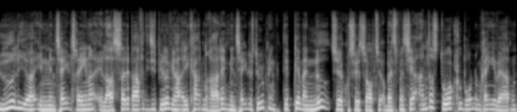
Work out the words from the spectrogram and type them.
yderligere en mental træner, eller også så er det bare fordi, de spillere, vi har, ikke har den rette mentale støbning. Det bliver man nødt til at kunne sætte sig op til. Og hvis man ser andre store klubber rundt omkring i verden,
